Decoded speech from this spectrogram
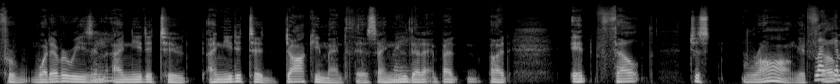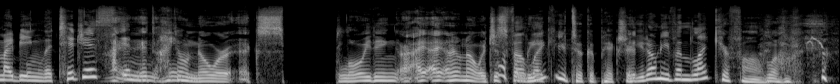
for whatever reason Right. I needed to I needed to document this. I knew Right. that I, but but it felt just wrong. It Like, felt am I being litigious? I, in, it- I in- don't know or exploiting. I, I I don't know. It just felt like you took a picture. you don't even like your phone. well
